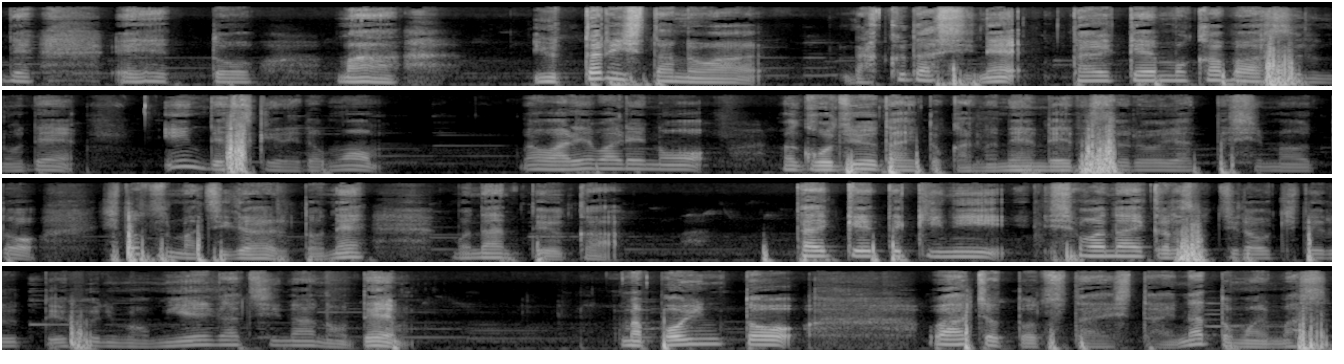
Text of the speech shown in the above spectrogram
で、えーっと、まあ、ゆったりしたのは楽だしね、体型もカバーするので、いいんですけれども、まあ、我々の、ま、50代とかの年齢でそれをやってしまうと、一つ間違えるとね、もうなんていうか、体型的にしょうがないからそちらを着てるっていう風にも見えがちなので、まあ、ポイントはちょっとお伝えしたいなと思います。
